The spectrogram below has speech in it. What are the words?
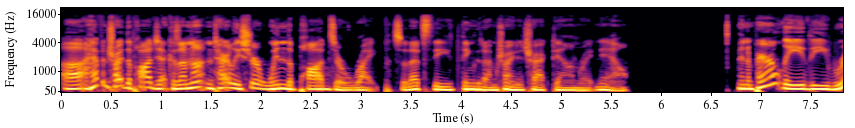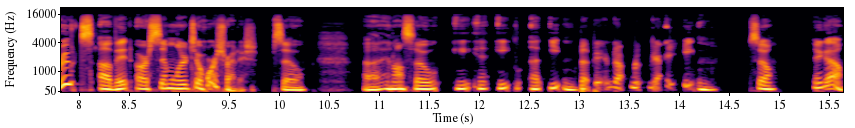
Uh, I haven't tried the pods yet because I'm not entirely sure when the pods are ripe. So that's the thing that I'm trying to track down right now. And apparently, the roots of it are similar to horseradish. So, uh, and also eat, eat, uh, eaten, eaten. So there you go.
